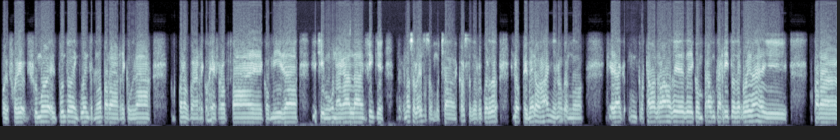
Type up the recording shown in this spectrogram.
pues fue fuimos el punto de encuentro no para recaudar bueno para recoger ropa eh, comida hicimos una gala en fin que pero no solo eso son muchas cosas. Yo recuerdo los primeros años no cuando era costaba trabajo de, comprar un carrito de ruedas y para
